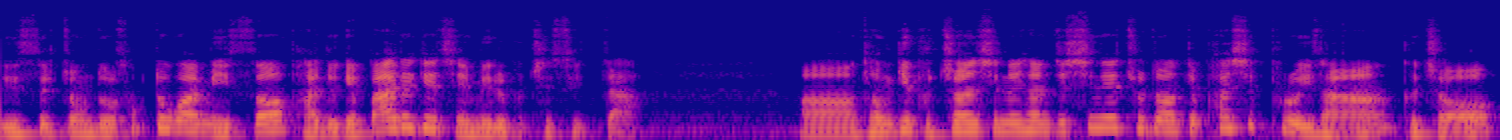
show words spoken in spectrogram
있을 정도로 속도감이 있어 바둑에 빠르게 재미를 붙일 수 있다. 어, 경기 부천시는 현재 시내 초등학교 80% 이상, 그쵸?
